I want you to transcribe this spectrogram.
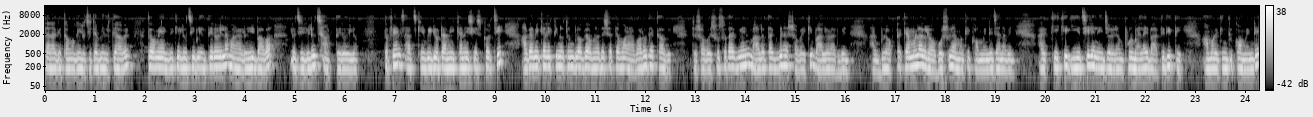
তার আগে তো আমাকে লুচিটা বেলতে হবে। তো আমি একদিকে লুচি বেলতে রইলাম আর ওই বাবা লুচিগুলো ছাঁকতে রইল। তো ফ্রেন্ডস আজকের ভিডিওটা আমি এখানেই শেষ করছি। আগামীকাল একটি নতুন ব্লগে আপনাদের সাথে আমার আবারও দেখা হবে। তো সবাই সুস্থ থাকবেন, ভালো থাকবেন আর সবাইকে ভালো রাখবেন। আর ব্লগটা কেমন লাগল অবশ্যই আমাকে কমেন্টে জানাবেন। আর কে কে গিয়েছিলেন এই জয়রামপুর মেলায় বাতি দিতে, আমাকে কিন্তু কমেন্টে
